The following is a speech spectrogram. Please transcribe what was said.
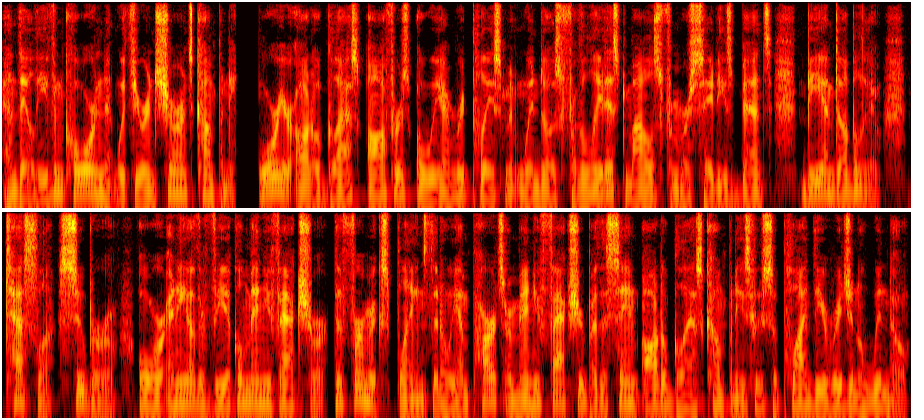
and they'll even coordinate with your insurance company. Warrior Auto Glass offers OEM replacement windows for the latest models from Mercedes Benz, BMW, Tesla, Subaru, or any other vehicle manufacturer. The firm explains that OEM parts are manufactured by the same auto glass companies who supplied the original window,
